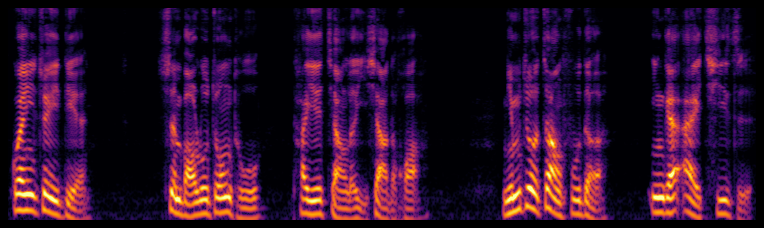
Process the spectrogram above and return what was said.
关于这一点。圣保禄中途他也讲了以下的话：你们做丈夫的应该爱妻子，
